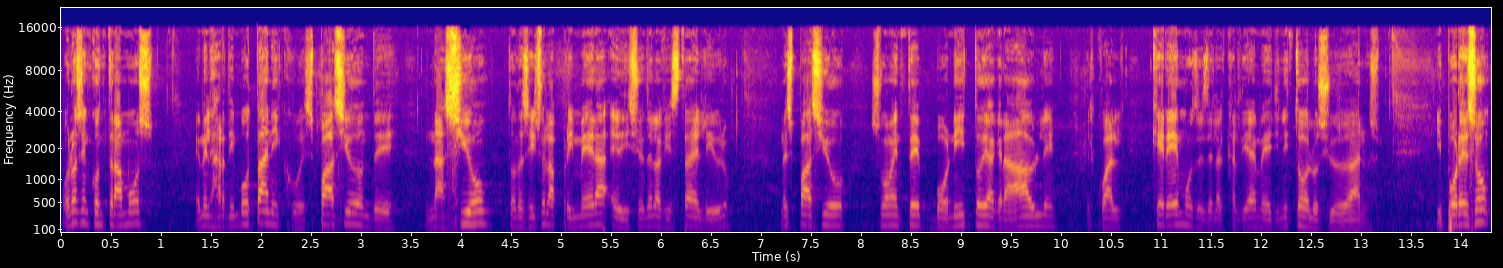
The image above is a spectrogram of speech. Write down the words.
Hoy nos encontramos en el Jardín Botánico, espacio donde nació, donde se hizo la primera edición de la Fiesta del Libro, un espacio sumamente bonito y agradable, el cual queremos desde la Alcaldía de Medellín y todos los ciudadanos. Y por eso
